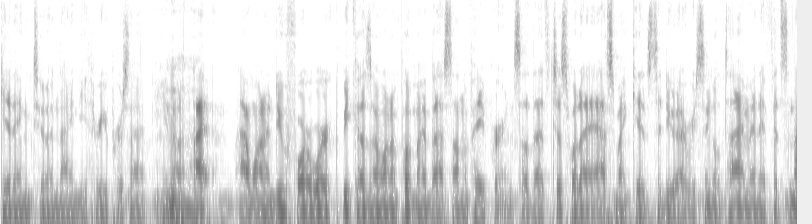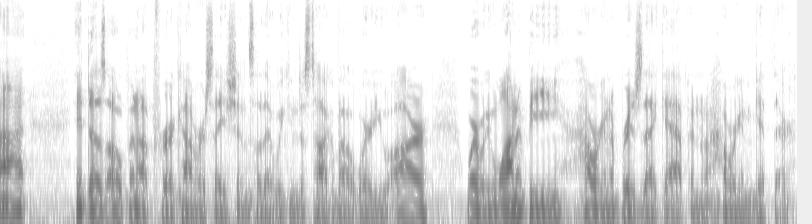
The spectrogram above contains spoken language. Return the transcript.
getting to a 93%. You know, I, I want to do four work because I want to put my best on the paper. And so that's just what I ask my kids to do every single time. And if it's not, it does open up for a conversation so that we can just talk about where you are, where we want to be, how we're going to bridge that gap, and how we're going to get there.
